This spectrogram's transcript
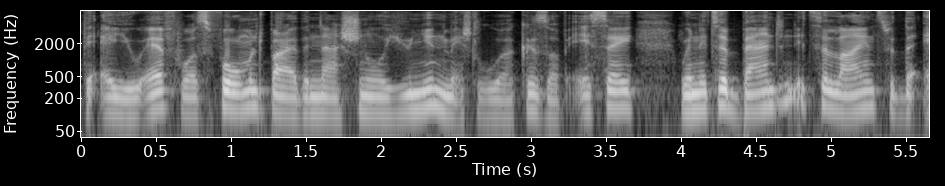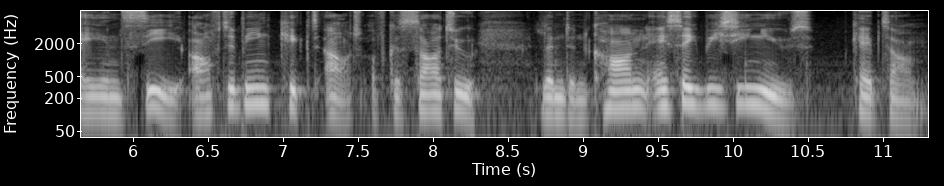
The AUF was formed by the National Union Metalworkers of SA when it abandoned its alliance with the ANC after being kicked out of COSATU. Lyndon Khan, SABC News, Cape Town.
